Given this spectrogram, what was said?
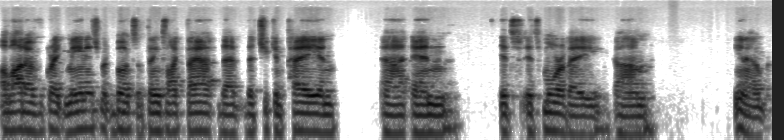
a lot of great management books and things like that that that you can pay and uh, and it's it's more of a um, you know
